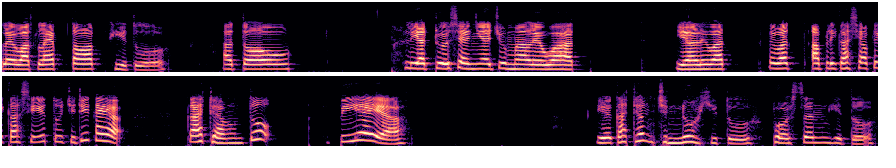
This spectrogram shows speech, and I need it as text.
lewat laptop gitu. Atau lihat dosennya cuma lewat ya lewat lewat aplikasi-aplikasi itu. Jadi kayak kadang tuh piye ya? Ya kadang jenuh gitu bosen gitu.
